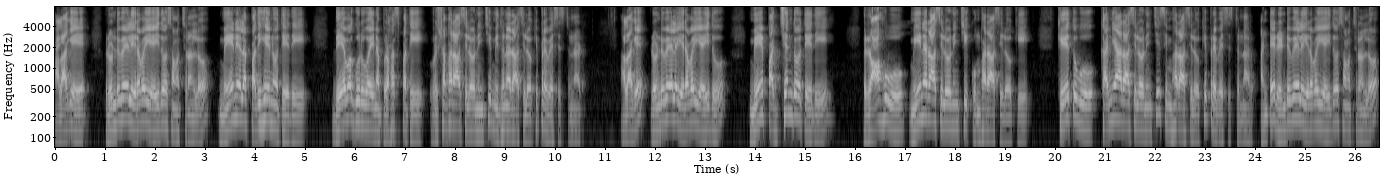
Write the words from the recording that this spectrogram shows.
అలాగే రెండు వేల ఇరవై ఐదో సంవత్సరంలో మే నెల పదిహేనో తేదీ దేవగురువైన బృహస్పతి వృషభ రాశిలో నుంచి మిథున రాశిలోకి ప్రవేశిస్తున్నాడు. అలాగే రెండు వేల ఇరవై ఐదు మే పద్దెనిమిదో తేదీ రాహువు మీనరాశిలో నుంచి కుంభరాశిలోకి కేతువు కన్యారాశిలో నుంచి సింహరాశిలోకి ప్రవేశిస్తున్నారు. అంటే రెండు వేల ఇరవై ఐదో సంవత్సరంలో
